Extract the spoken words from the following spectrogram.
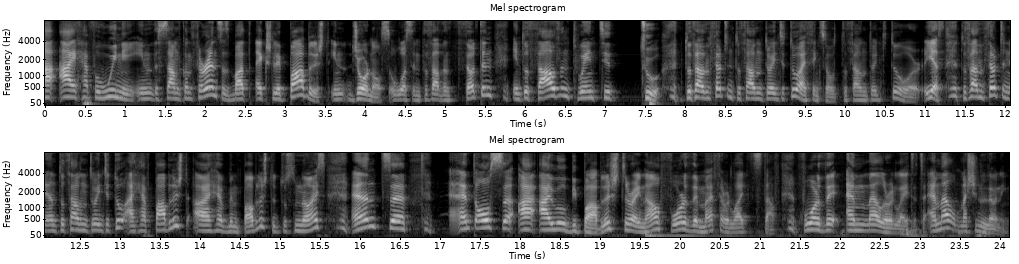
I have a winning in some conferences, but actually published in journals was in 2013, in 2022 2013 2022 i think so. 2022 or yes. 2013 and 2022 i have published. I have been published. It was nice. And uh, and also I, I will be published right now for the math related stuff for the ml related ml machine learning.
